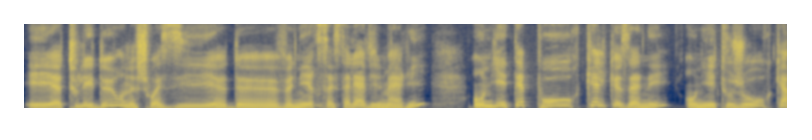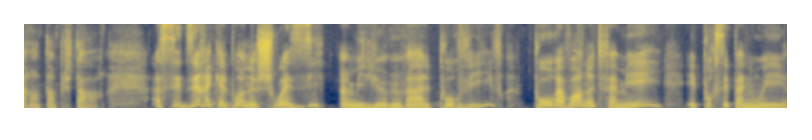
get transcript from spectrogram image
Et euh, tous les deux, on a choisi de venir s'installer à Ville-Marie. On y était pour quelques années. On y est toujours 40 ans plus tard. Ah, C'est dire à quel point on a choisi un milieu rural pour vivre, pour avoir notre famille et pour s'épanouir.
